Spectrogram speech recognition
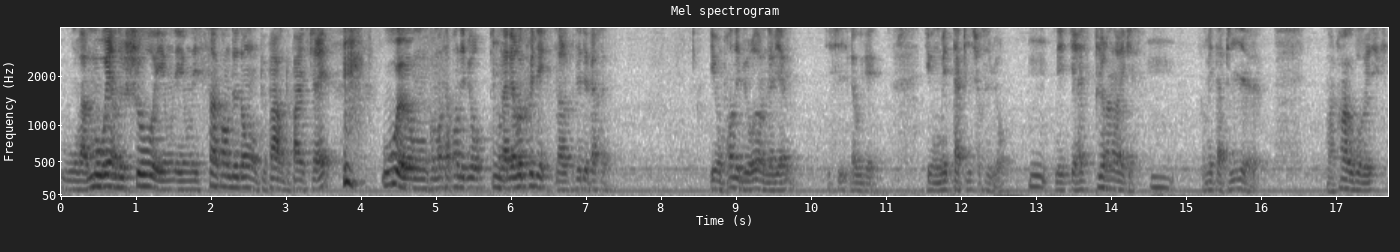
où on va mourir de chaud et on est, on est 50 dedans, on peut pas, on peut pas respirer, ou euh, on commence à prendre des bureaux. Parce qu'on Mm. avait recruté, on a recruté deux personnes. Et on prend des bureaux dans le 9ème, ici, là où t'es, et on met tapis sur ces bureaux. Mm. Mais il reste plus rien dans les caisses. Mm. On met tapis, euh, on a pris un gros risque.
